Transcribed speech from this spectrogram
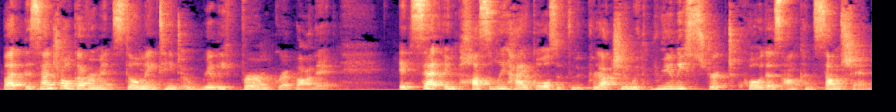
but the central government still maintained a really firm grip on it. It set impossibly high goals of food production with really strict quotas on consumption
